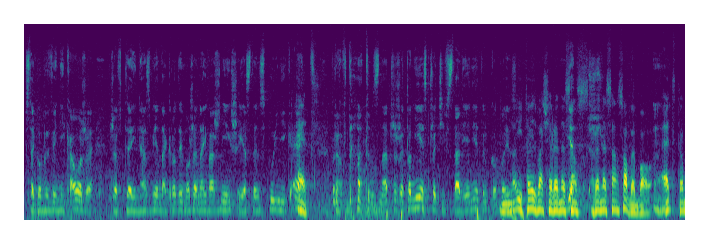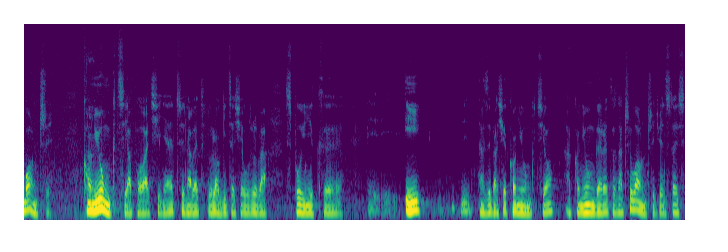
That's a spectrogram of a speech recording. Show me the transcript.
Z tego by wynikało, że, że w tej nazwie nagrody może najważniejszy jest ten spójnik et, Et. prawda? To znaczy, że to nie jest przeciwstawienie, tylko to jest... No i to jest właśnie renesans, renesansowe, bo et to łączy. Koniunkcja po łacinie, czy nawet w logice się używa spójnik y, i nazywa się koniunkcją, a koniungere to znaczy łączyć, więc to jest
